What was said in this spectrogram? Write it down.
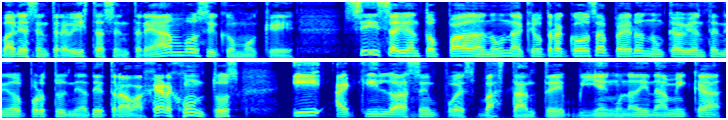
varias entrevistas entre ambos y como que sí se habían topado en una que otra cosa, pero nunca habían tenido oportunidad de trabajar juntos. Y aquí lo hacen pues bastante bien, una dinámica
